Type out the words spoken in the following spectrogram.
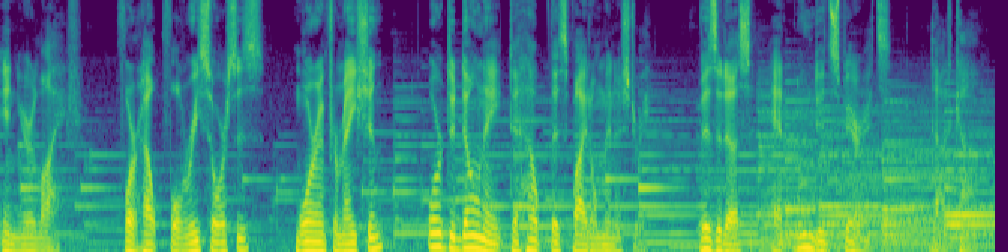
in your life. For helpful resources, more information, or to donate to help this vital ministry, visit us at woundedspirits.com.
